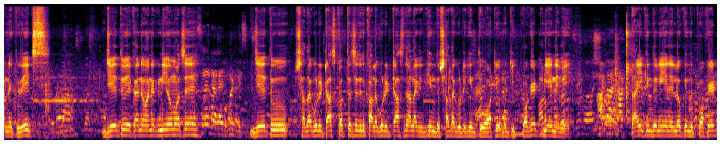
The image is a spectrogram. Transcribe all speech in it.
অনেক রিস্ক। যেহেতু এখানে অনেক নিয়ম আছে যেহেতু সাদা গুড়ি টাচ করতেছে যদি কালো গুড়ির টাচ না লাগে কিন্তু সাদা গুড়ি কিন্তু অটোমেটিক পকেট নিয়ে নেবে। তাই কিন্তু নিয়ে নিল কিন্তু পকেট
